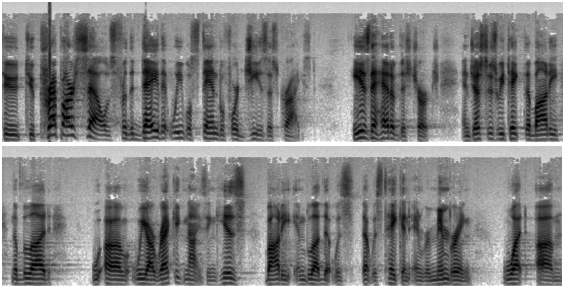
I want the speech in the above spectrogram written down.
to, to prep ourselves for the day that we will stand before Jesus Christ. He is the head of this church. And just as we take the body, and the blood, uh, we are recognizing his body and blood that was, that was taken and remembering what, um,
